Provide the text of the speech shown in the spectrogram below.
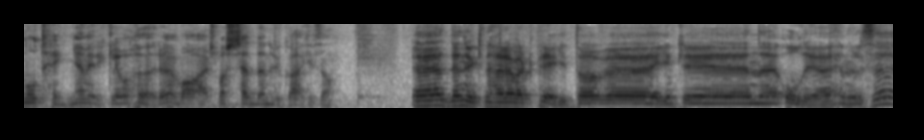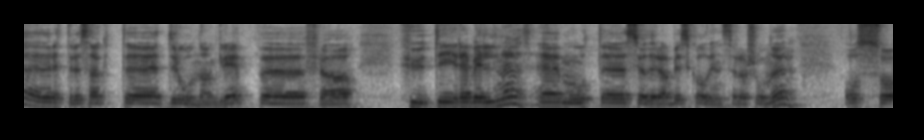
nå trenger jeg virkelig å høre hva er det som har skjedd denne uka her, Kristian. Denne uken her har vært preget av egentlig en oljehendelse. Rettere sagt et droneangrep fra Houthi-rebellene mot saudiarabiske oljeinstallasjoner. Og så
